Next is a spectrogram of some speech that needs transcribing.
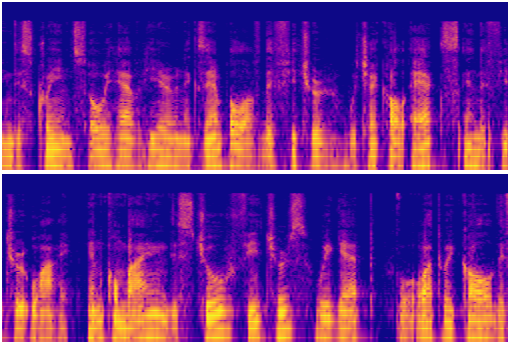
in the screen. So we have here an example of the feature which I call X and the feature Y. And combining these two features we get what we call the,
